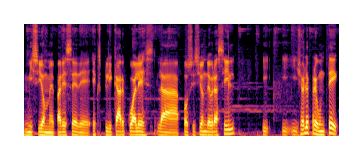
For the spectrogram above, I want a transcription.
misión, me parece, de explicar cuál es la posición de Brasil y, yo le pregunté,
